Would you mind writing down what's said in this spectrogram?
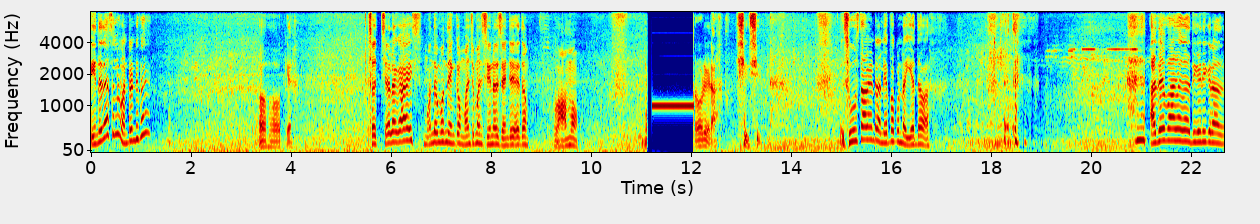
ఏంటది అసలు? One twenty five? ఓహో ఓకే. సో చలో గాయస్ ముందు ముందు ఇంకా మంచి మంచి సీనరీస్ ఎంజాయ్ చేద్దాం. వామో రోడ్ ఇడా షిట్ షిట్ చూస్తావేంట్రా? లేపకుండా ఇద్దావా అదే బాధగా దిగనికి రాదు.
